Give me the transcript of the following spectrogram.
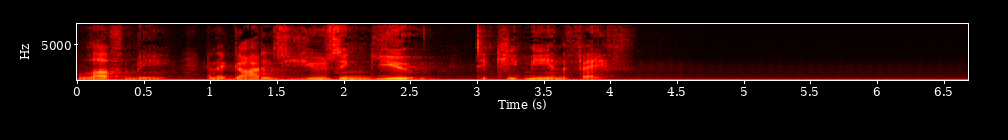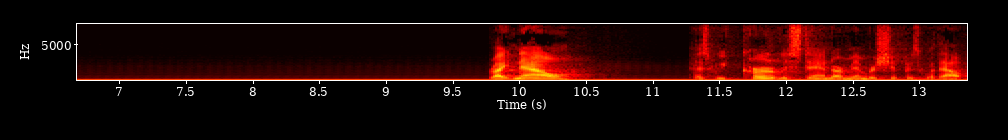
love me and that God is using you to keep me in the faith. Right now, as we currently stand, our membership is without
